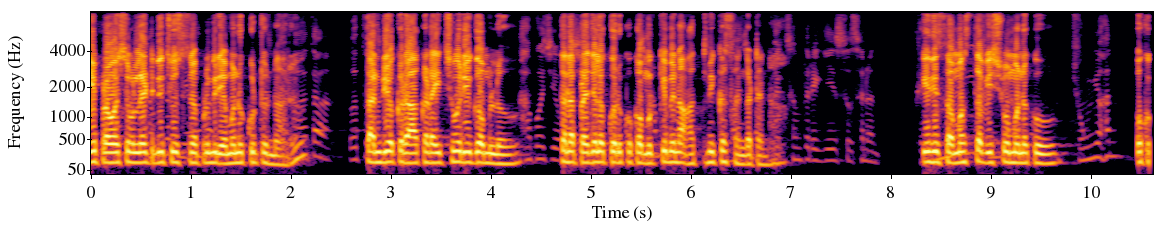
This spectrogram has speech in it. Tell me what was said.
ఈ ప్రవచనలన్నింటినీ చూసినప్పుడు మీరు ఏమనుకుంటున్నారు? తండ్రి యొక్క రాకడ ఈ చివరి యుగంలో తన ప్రజల కొరకు ఒక ముఖ్యమైన ఆత్మిక సంఘటన. ఇది సమస్త విశ్వమునకు ఒక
